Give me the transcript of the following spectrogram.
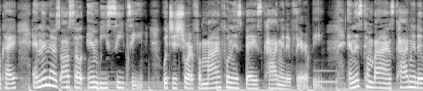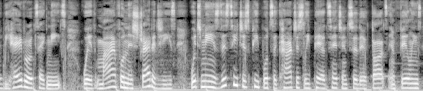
Okay. And then there's also MBCT, which is short for mindfulness based cognitive therapy. And this combines cognitive behavioral techniques with mindfulness strategies, which means this teaches people to consciously pay attention to their thoughts and feelings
